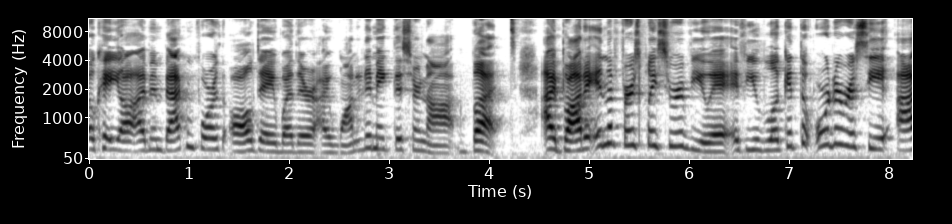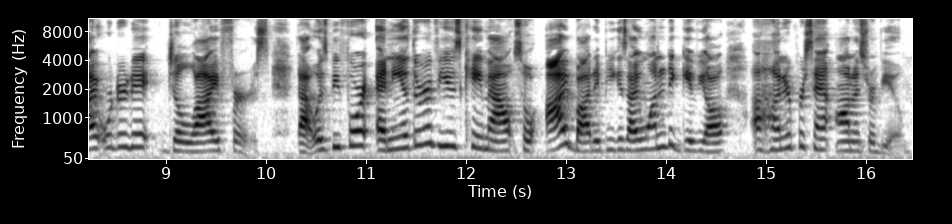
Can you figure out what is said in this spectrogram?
Okay, y'all, I've been back and forth all day whether I wanted to make this or not, but I bought it in the first place to review it. If you look at the order receipt, I ordered it July 1st. That was before any of the reviews came out, so I bought it because I wanted to give y'all a 100% honest review.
